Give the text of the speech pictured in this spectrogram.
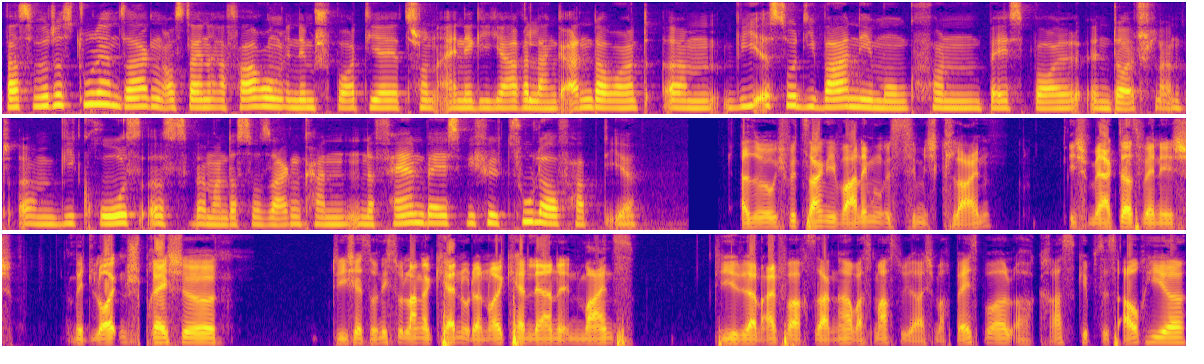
Was würdest du denn sagen aus deiner Erfahrung in dem Sport, die ja jetzt schon einige Jahre lang andauert? Ähm, wie ist so die Wahrnehmung von Baseball in Deutschland? Ähm, wie groß ist, wenn man das so sagen kann, eine Fanbase? Wie viel Zulauf habt ihr? Also ich würde sagen, die Wahrnehmung ist ziemlich klein. Ich merke das, wenn ich mit Leuten spreche, die ich jetzt noch nicht so lange kenne oder neu kennenlerne in Mainz, die dann einfach sagen, ah, was machst du? Ja, ich mache Baseball. Ach krass, gibt es auch hier?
